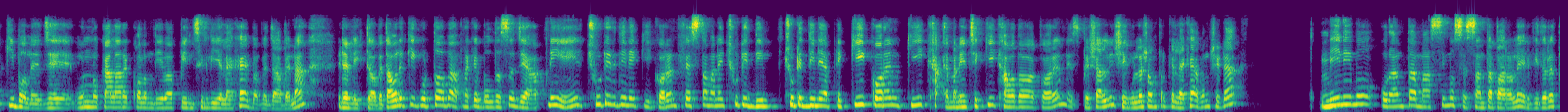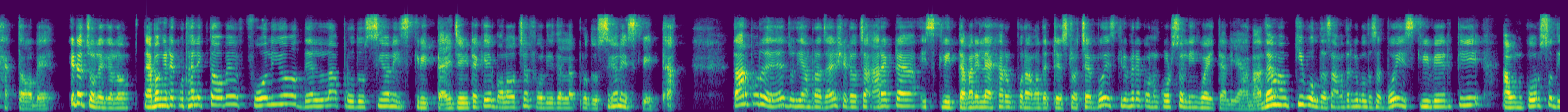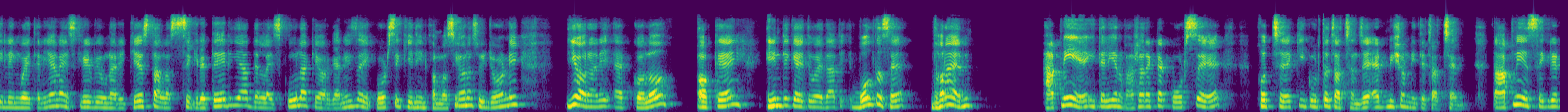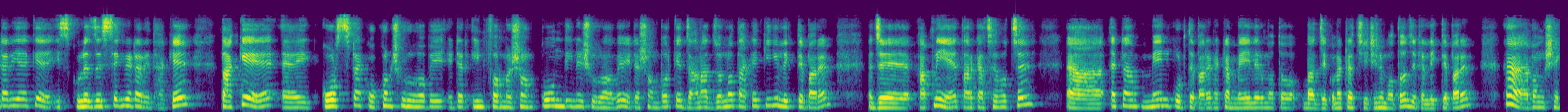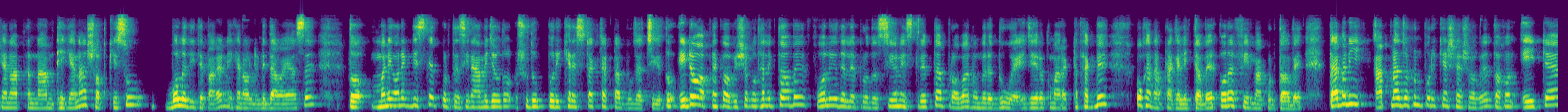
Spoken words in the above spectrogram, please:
কি বলে যে অন্য কালারের কলম দিয়ে বা পেন্সিল দিয়ে লেখা এভাবে যাবে না, এটা লিখতে হবে। তাহলে কি করতে হবে? আপনাকে বলতেছে যে আপনি ছুটির দিনে কি করেন? ফেস্তা মানে ছুটির দিন, ছুটির দিনে আপনি কি করেন, কি মানে হচ্ছে কি খাওয়া দাওয়া করেন স্পেশালি সেগুলো সম্পর্কে লেখা এবং সেটা মিনিমো কোরান্তা মাসিমো সেসান্তা পারলে এর ভিতরে থাকতে হবে। এটা চলে গেল। এবং এটা কোথায় লিখতে হবে? ফোলিও দেল্লা প্রদুসিয়নে স্ক্রিপ্টা যে এটাকে বলা হচ্ছে ফোলিও দেল্লা প্রদুসিয়নে স্ক্রিপ্টা তারপরে যদি আমরা যাই, সেটা হচ্ছে আরেকটা স্ক্রিপ্ট মানে লেখার উপর আমাদের টেস্ট হচ্ছে, বই স্ক্রিপের কোন কোর্স লিঙ্গুয়া ইতালিয়ানা দেখুন কি বলতেছে? আমাদেরকে বলতেছে, বই স্ক্রিপের টি আমন দি লিঙ্গুয়া ইতালিয়ানা স্ক্রিপ ইউনারি কেস তালা সেক্রেটেরিয়া দেলা স্কুল কে অর্গানাইজ এই কোর্সে কি ইনফরমেশন সুই জর্নি ই অরারি এক কলো ওকে ইন্ডিকেট ওয়ে দ্যাট বলতেছে, ধরেন, আপনি ইতালিয়ান ভাষার একটা কোর্সে হচ্ছে কি করতে চাচ্ছেন, যে অ্যাডমিশন নিতে চাচ্ছেন। তা আপনি সেক্রেটারিয়াকে স্কুলে যে সেক্রেটারি থাকে, তাকে, এই কোর্সটা কখন শুরু হবে, এটার ইনফরমেশন কোন দিনে শুরু হবে, এটা সম্পর্কে জানার জন্য তাকে কি লিখতে পারেন, যে আপনি তার কাছে হচ্ছে একটা মেইল করতে পারেন, একটা মেইলের মতো বা যে কোনো একটা চিঠির মতো যেটা লিখতে পারেন হ্যাঁ এবং সেখানে আপনার নাম, ঠিকানা সবকিছু বলে দিতে পারেন, এখানে অলরেডি দেওয়াই আছে। তো মানে অনেক ডিসক্রাইব করতেছি না, আমি যেহেতু শুধু পরীক্ষার স্ট্রাকচারটা বুঝাচ্ছি। তো এটাও আপনাকে অবশ্যই কোথায় লিখতে হবে? ফোলিও দেলে প্রদর্শন স্ক্রিপ্টা প্রবা numero due, এই যে এরকম আরেকটা থাকবে, ওখানে আপনাকে লিখতে হবে, এরপরে ফিরমা করতে হবে। তার মানে আপনার যখন পরীক্ষা শেষ হবে, তখন এইটা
